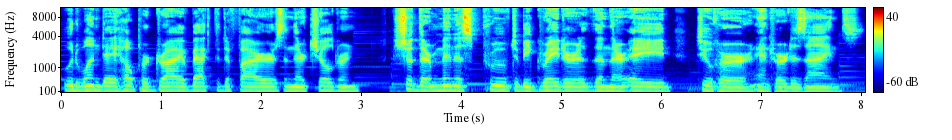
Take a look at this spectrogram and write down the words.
who would one day help her drive back the Defiers and their children, should their menace prove to be greater than their aid to her and her designs.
